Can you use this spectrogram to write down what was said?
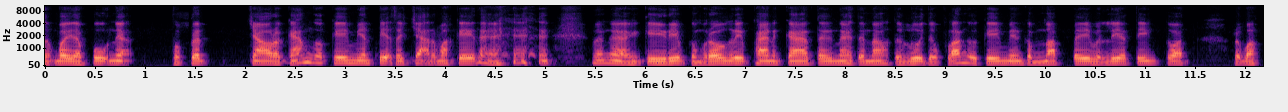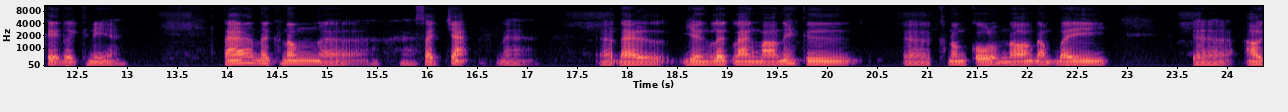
សម្បីតែពួកអ្នកប្រព្រឹត្តចោរកម្មក៏គេមានពាក្យសច្ចៈរបស់គេដែរហ្នឹងហើយគេរៀបកម្រងរៀបផែនការទៅណេះទៅណោះទៅលួចទៅប្លង់ក៏គេមានកំណត់ពេលវេលាទៀងទាត់របស់គេដូចគ្នាតើនៅក្នុងសច្ចៈ ណាដែលយើងលើកឡើងមកនេះ គឺក្នុងគោលបំណងដើម្បីឲ្យ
